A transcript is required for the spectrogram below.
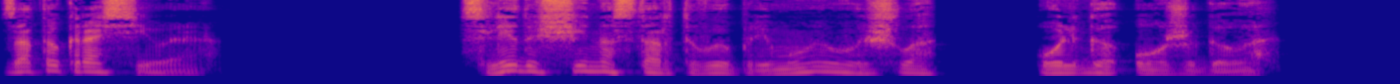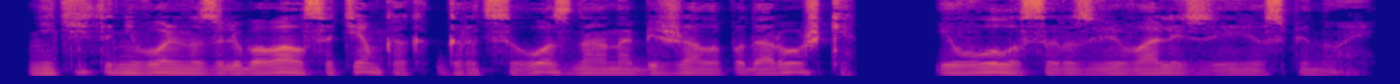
«Зато красивая!» Следующей на стартовую прямую вышла Ольга Ожегова. Никита невольно залюбовался тем, как грациозно она бежала по дорожке, и волосы развивались за ее спиной.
